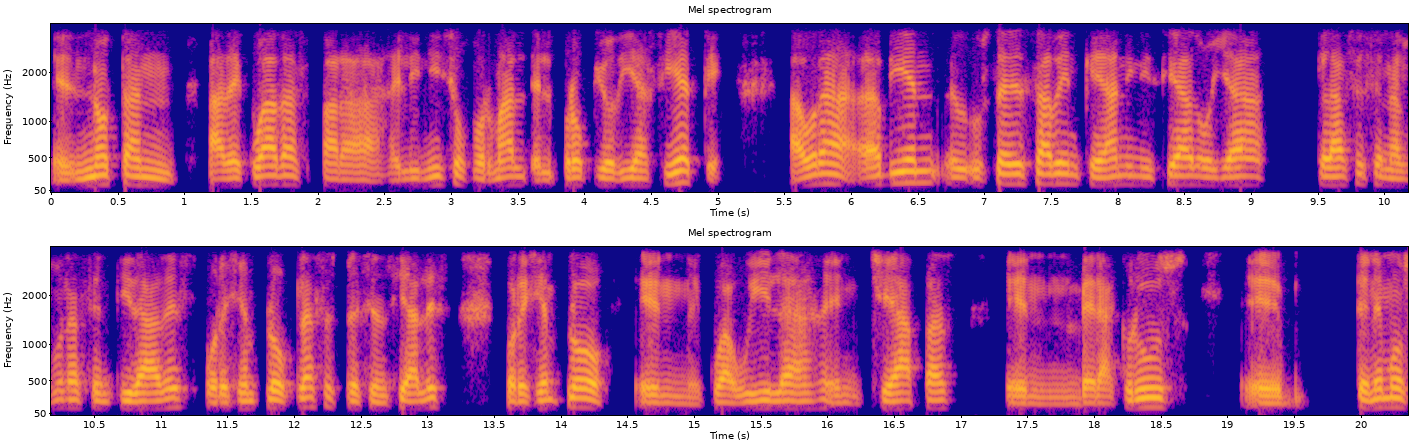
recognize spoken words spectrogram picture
no tan adecuadas para el inicio formal el propio día 7. Ahora bien, ustedes saben que han iniciado ya clases en algunas entidades, por ejemplo, clases presenciales, por ejemplo, en Coahuila, en Chiapas, en Veracruz. Eh, tenemos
